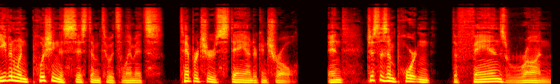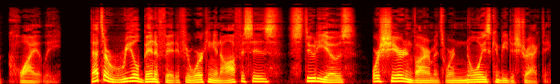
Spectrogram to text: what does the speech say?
Even when pushing the system to its limits, temperatures stay under control. And just as important, the fans run quietly. That's a real benefit if you're working in offices, studios, or shared environments where noise can be distracting.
